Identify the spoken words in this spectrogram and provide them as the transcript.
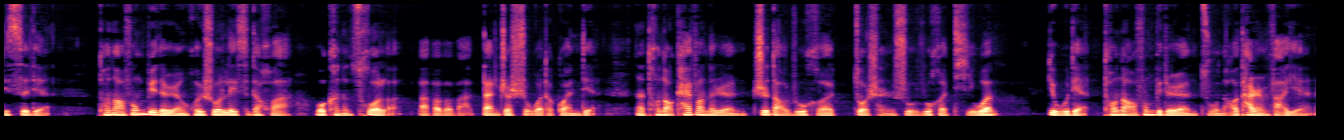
第四点，头脑封闭的人会说类似的话：“我可能错了，叭叭叭叭，但这是我的观点。”那头脑开放的人知道如何做陈述，如何提问。第五点，头脑封闭的人阻挠他人发言，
